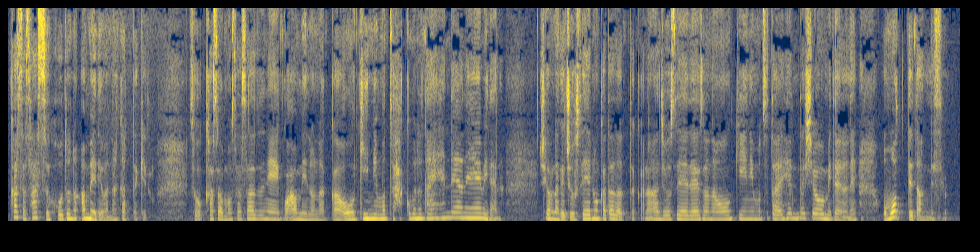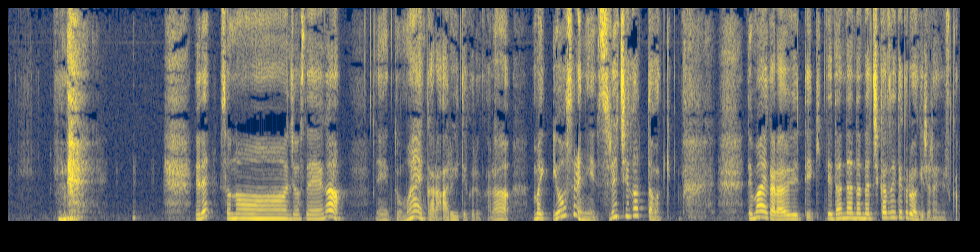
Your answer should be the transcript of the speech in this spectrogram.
傘さすほどの雨ではなかったけど、そう、傘もささずにこう雨の中大きい荷物運ぶの大変だよね、みたいな。しかもなんか女性の方だったから女性でそんな大きい荷物大変でしょみたいなね思ってたんですよ。でねその女性が、えー、と前から歩いてくるから、まあ、要するにすれ違ったわけ。で前から歩いてきてだんだんだんだん近づいてくるわけじゃないですか。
